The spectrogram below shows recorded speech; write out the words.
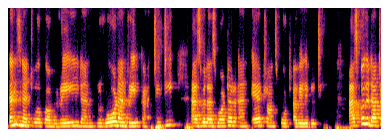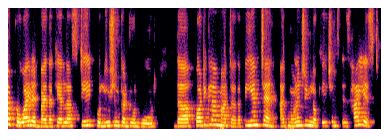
dense network of rail and road and rail connectivity, as well as water and air transport availability. As per the data provided by the Kerala State Pollution Control Board, the particular matter, the PM10 at monitoring locations is highest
